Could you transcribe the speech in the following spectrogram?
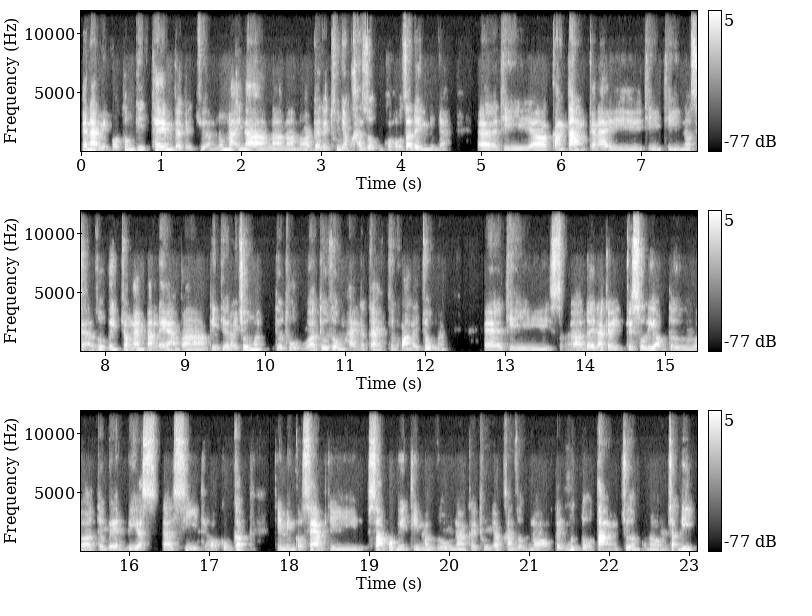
Cái này mình có thông tin thêm về cái chuyện lúc nãy là là, là nói về cái thu nhập khả dụng của hộ gia đình nhỉ. À, thì ờ, càng tăng cái này thì thì nó sẽ giúp ích cho ngành bán lẻ và kinh tế nói chung ấy, tiêu thụ và tiêu dùng hay là cả chứng khoán nói chung ấy. À, thì à, đây là cái cái số liệu từ từ bên BSC thì họ cung cấp thì mình có xem thì sau Covid thì mặc dù là cái thu nhập khả dụng nó cái mức độ tăng trưởng của nó chậm đi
